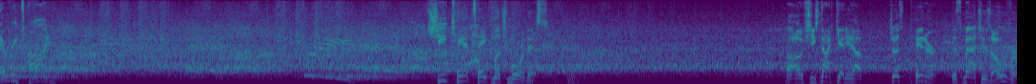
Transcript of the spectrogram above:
every time. She can't take much more of this. Uh oh she's not getting up. Just pin her. This match is over.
